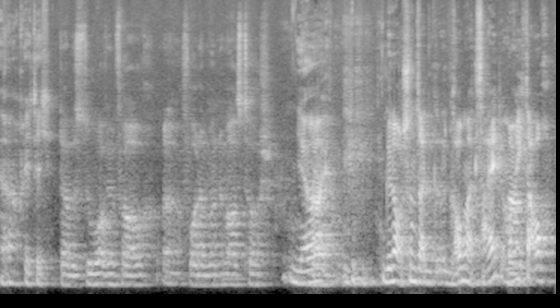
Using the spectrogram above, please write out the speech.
Ja, richtig. Da bist du auf jeden Fall auch äh, Vordermann im Austausch. Ja, ja. genau, schon seit geraumer Zeit mache ich da auch,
